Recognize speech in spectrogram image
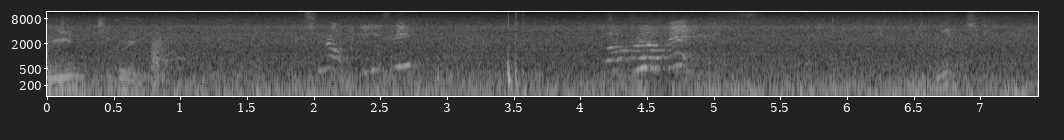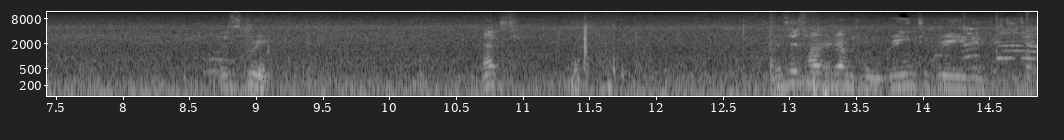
green to green. It's not easy. Next. This green. Next. This is how to jump from green to green in 50 seconds.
